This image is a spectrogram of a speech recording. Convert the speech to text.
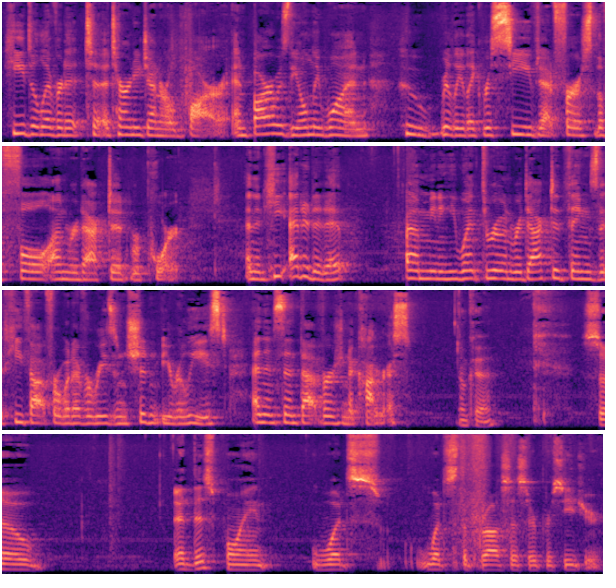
he delivered it to Attorney General Barr, and Barr was the only one who really like received at first the full unredacted report, and then he edited it. Um, meaning he went through and redacted things that he thought for whatever reason shouldn't be released and then sent that version to congress Okay. So at this point, what's what's the process or procedure?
